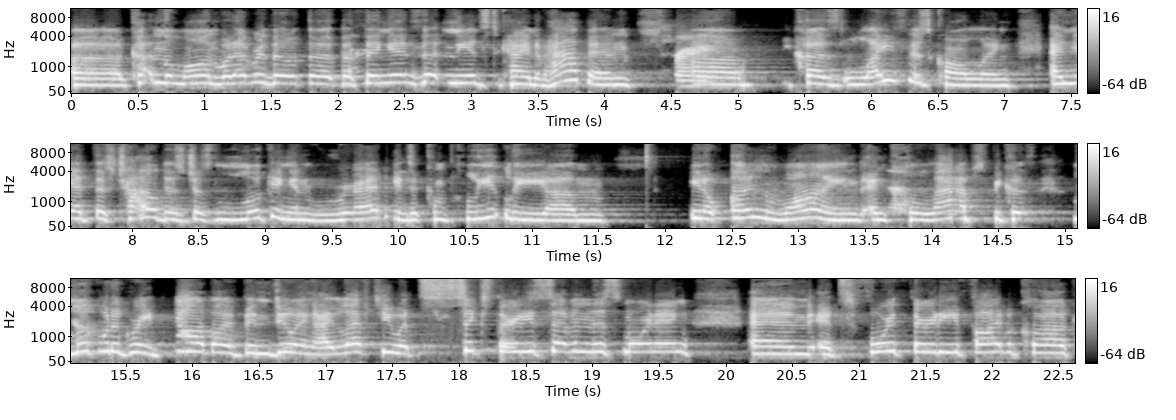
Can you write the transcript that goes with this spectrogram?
uh, cutting the lawn whatever the, the the thing is that needs to kind of happen Right. um, because life is calling and yet this child is just looking and ready to completely um, you know, unwind and collapse because look what a great job I've been doing. I left you at 6:37 this morning, and it's 4:30, 5 o'clock,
